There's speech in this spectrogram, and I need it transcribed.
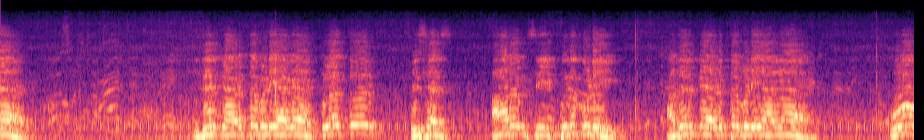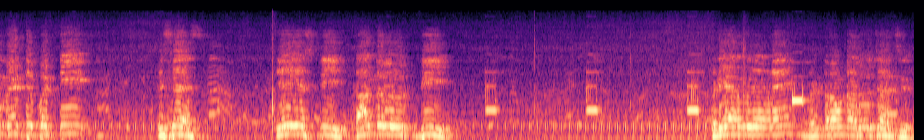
இதற்கு அடுத்தபடியாக குளத்தூர் பிசஸ் ஆர்எம்சி புதுக்குடி அதற்கு அடுத்தபடியாக O Mettupatti versus AST Kanthalur B ரெடியா இருந்துக்காங்களே ரெண்டு ரவுண்ட் அறிவிச்சாச்சு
